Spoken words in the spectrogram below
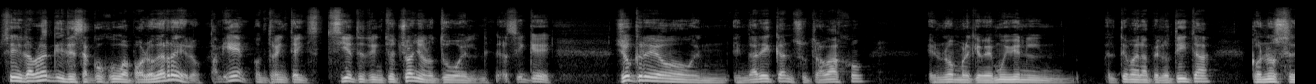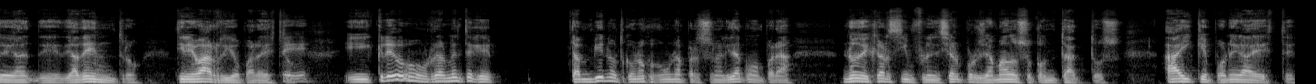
sí, la verdad que le sacó jugo a Pablo Guerrero. También. Con 37, 38 años lo tuvo él. Así que yo creo en, en Gareca, en su trabajo, en un hombre que ve muy bien el, el tema de la pelotita, conoce de, de- de adentro, tiene barrio para esto. Sí. Y creo realmente que también lo conozco con una personalidad como para no dejarse influenciar por llamados o contactos. Hay que poner a este.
